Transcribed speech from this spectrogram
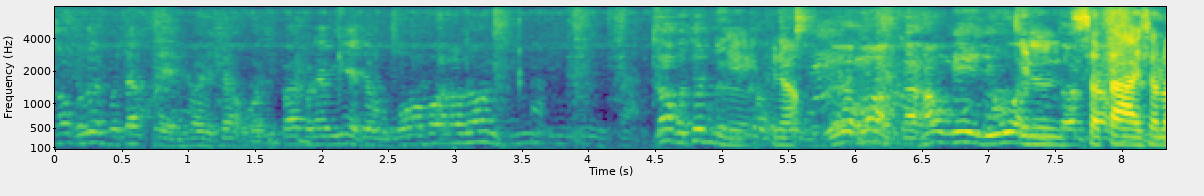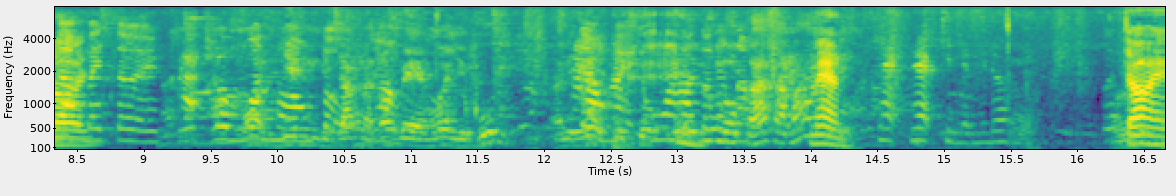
เขาก็เลยบ่จักแต่งไว้เจ้าว่าสิป้าปลาแรมเมียเจ้าบ่บ่เรานอนเราก็ต้นหนึ่งนี่พี่น้องเออง้อกับเฮามีอยู่กินสไตล์สลเราอยใบเตยขาดลมก้วอนนท้อเย็งนโตจังน่ะเขาแบ่งไว้อยู่พุ่มอันนี้เราปิดจุกลูกนกหาสามารถแม่นแทะแทะกินแบบนี้เด้อเจ้าให้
